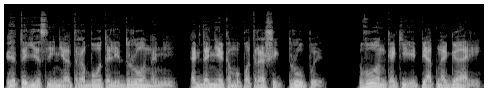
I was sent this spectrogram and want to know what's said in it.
Это если не отработали дронами, тогда некому потрошить трупы. Вон какие пятна гари,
